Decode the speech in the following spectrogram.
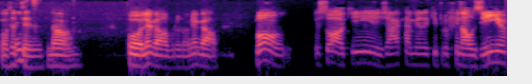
com certeza. É Não. Pô, legal, Bruno, legal. Bom, pessoal, aqui já caminhando aqui para o finalzinho.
